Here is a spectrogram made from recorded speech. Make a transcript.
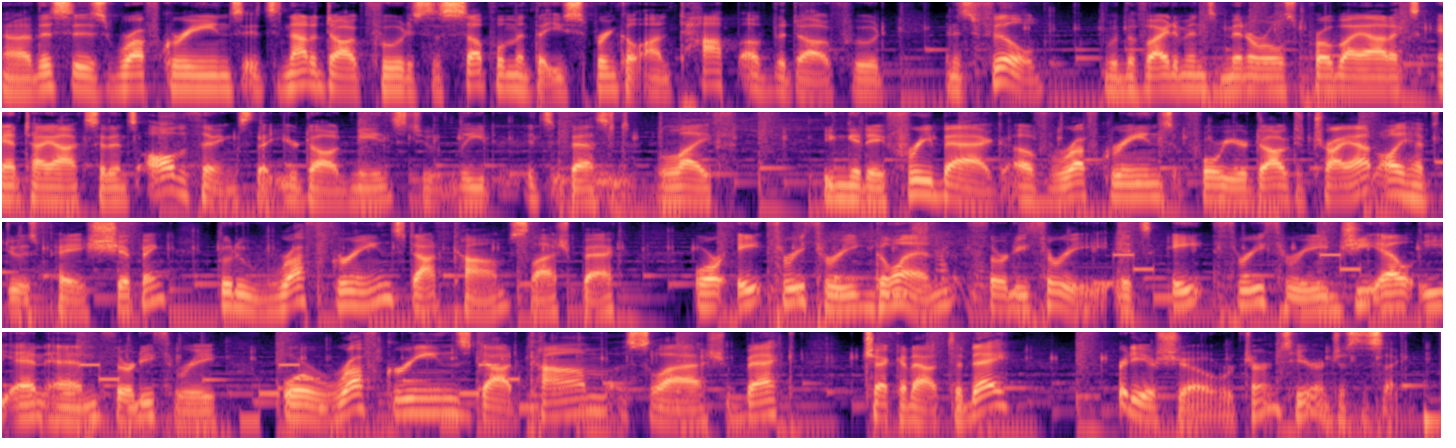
uh, this is Rough Greens. It's not a dog food. It's a supplement that you sprinkle on top of the dog food, and it's filled with the vitamins, minerals, probiotics, antioxidants, all the things that your dog needs to lead its best life. You can get a free bag of Rough Greens for your dog to try out. All you have to do is pay shipping. Go to roughgreens.com slash Beck or 833-GLEN-33. It's 833-G-L-E-N-N-33 or roughgreens.com slash Beck. Check it out today. Radio show returns here in just a second.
